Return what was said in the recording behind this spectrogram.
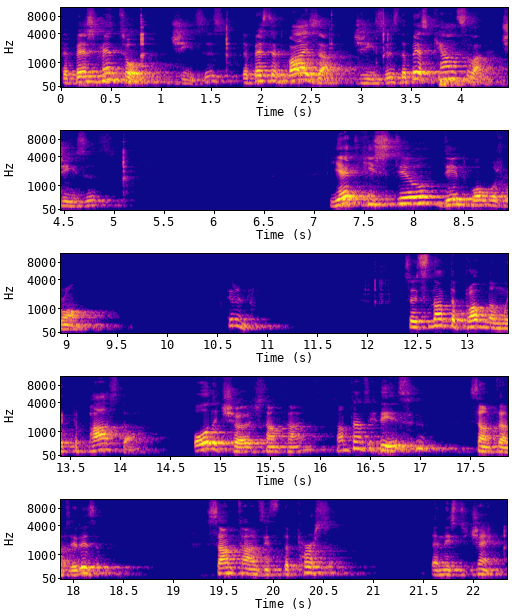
the best mentor, Jesus, the best advisor, Jesus, the best counselor, Jesus, Yet he still did what was wrong. Didn't he? So it's not the problem with the pastor or the church sometimes. Sometimes it is, sometimes it isn't. Sometimes it's the person that needs to change.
